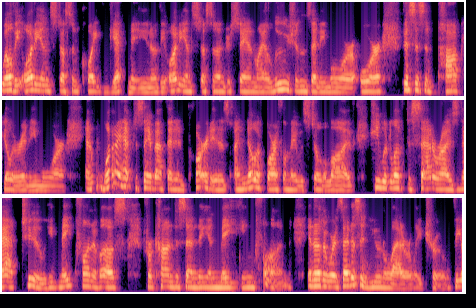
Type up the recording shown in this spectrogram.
well, the audience doesn't quite get me. You know, the audience doesn't understand my illusions anymore, or this isn't popular anymore. And what I have to say about that in part is I know if Barthelme was still alive, he would love to satirize that too. He'd make fun of us for condescending and making fun. In other words, that isn't unilaterally true. The,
